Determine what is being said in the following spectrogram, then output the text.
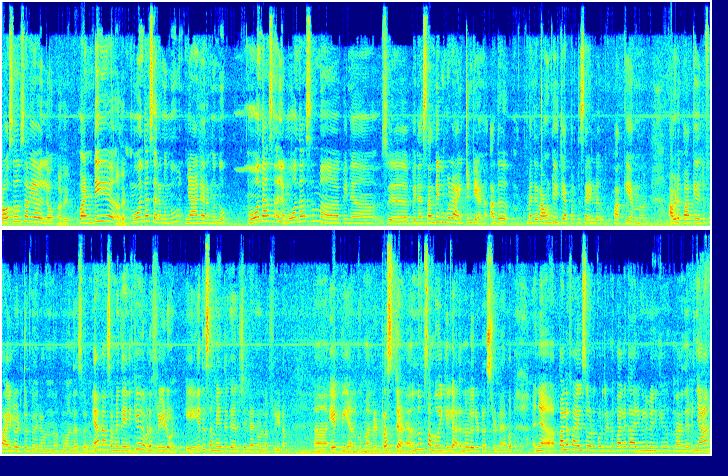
റോസ് ഹൗസ് അറിയാമല്ലോ വണ്ടി മോഹൻദാസ് ഇറങ്ങുന്നു ഞാൻ ഇറങ്ങുന്നു. മോഹൻദാസ് അല്ല മോഹൻദാസും പിന്നെ പിന്നെ സന്ദീപും കൂടെ ഐ ആണ്. അത് മറ്റേ റൗണ്ട് ചുറ്റി അപ്പുറത്തെ സൈഡിൽ പാർക്ക് ചെയ്യാമെന്ന് പറഞ്ഞു. അവിടെ പാർക്ക് ചെയ്തിട്ട് ഫയലും എടുത്തുകൊണ്ട് വരാമെന്ന് മോഹൻദാസ് പറഞ്ഞു. ഞാൻ ആ സമയത്ത് എനിക്ക് അവിടെ ഫ്രീഡം ഉണ്ട്. ഏത് സമയത്ത് കയറി ചെല്ലാനുള്ള ഫ്രീഡം എ പി അനിൽകുമാറിന്റെ ട്രസ്റ്റാണ് അതൊന്നും സംഭവിക്കില്ല എന്നുള്ളൊരു ട്രസ്റ്റ് ഉണ്ട് അപ്പം ഞാൻ പല ഫയൽസ് കൊടുത്തിട്ടുണ്ട്. പല കാര്യങ്ങളും എനിക്ക് നടന്നത് അപ്പം ഞാൻ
